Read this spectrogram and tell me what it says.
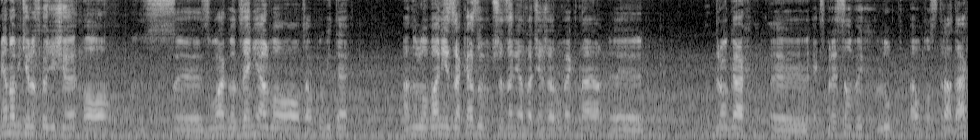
Mianowicie rozchodzi się o złagodzenie albo całkowite anulowanie zakazu wyprzedzania dla ciężarówek na y, drogach y, ekspresowych lub autostradach.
